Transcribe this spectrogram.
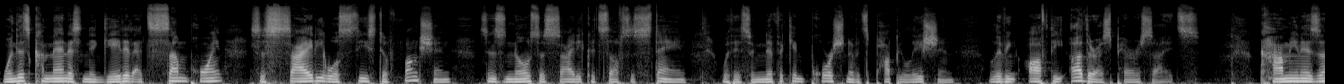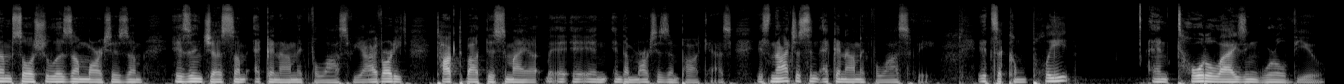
When this command is negated at some point, society will cease to function since no society could self sustain with a significant portion of its population living off the other as parasites. Communism, socialism, Marxism isn't just some economic philosophy. I've already talked about this in my uh, in, in the Marxism podcast. It's not just an economic philosophy. It's a complete and totalizing worldview.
